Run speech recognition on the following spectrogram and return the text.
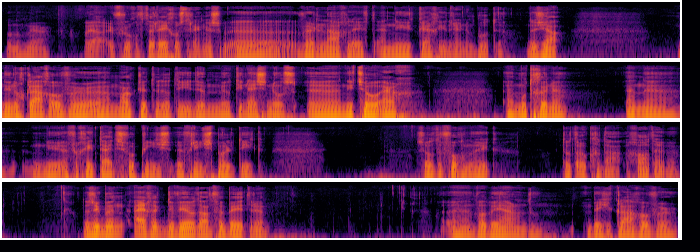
wat nog meer? Oh ja, ik vroeg of de regelstrengers uh, werden nageleefd en nu krijgt iedereen een boete. Dus ja, nu nog klagen over uh, Mark Rutte dat hij de multinationals uh, niet zo erg moet gunnen. En nu even geen tijd is voor vriendjes, vriendjespolitiek. Zodat we volgende week dat ook gedaan, gehad hebben. Dus ik ben eigenlijk de wereld aan het verbeteren. wat ben jij aan het doen? Een beetje klagen over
